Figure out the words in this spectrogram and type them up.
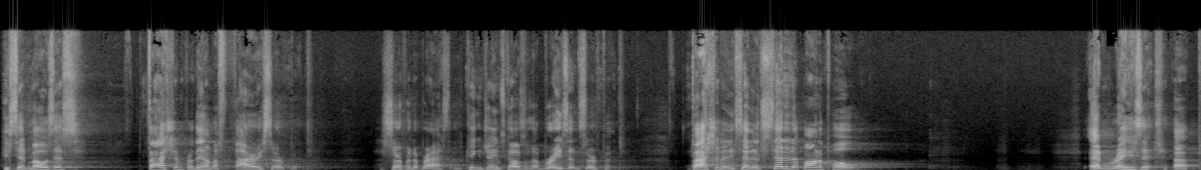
He said, Moses, fashion for them a fiery serpent, a serpent of brass. King James calls it a brazen serpent it, he said, and set it up on a pole and raise it up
